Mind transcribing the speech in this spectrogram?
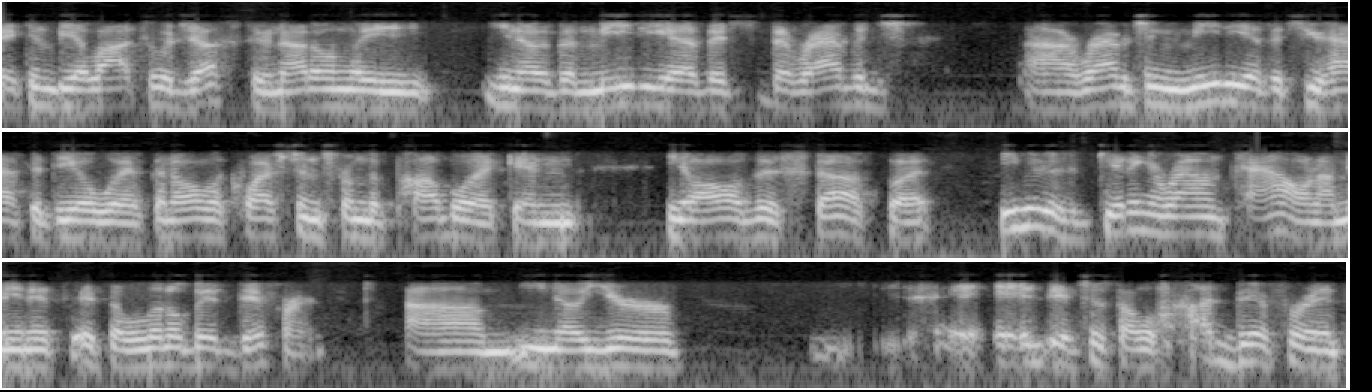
it can be a lot to adjust to. Not only, you know, the media, the, the ravage, uh, ravaging media that you have to deal with and all the questions from the public and, you know, all of this stuff, but even just getting around town, I mean, it's, it's a little bit different. Um, you know, you're, it, it's just a lot different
